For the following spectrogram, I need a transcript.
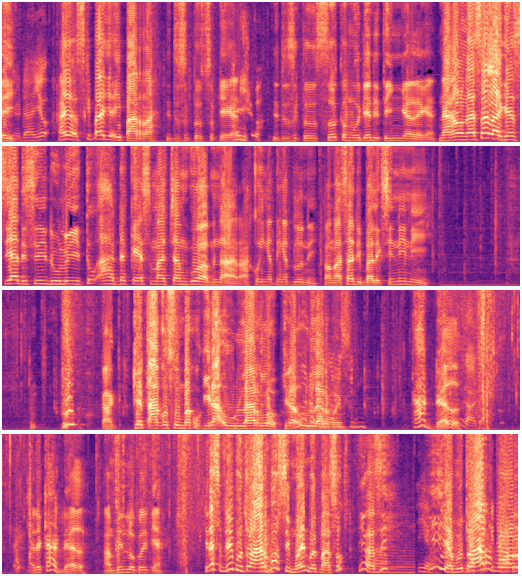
Hey, Yaudah, yuk. ayo skip aja. Ih parah, ditusuk-tusuk ya kan? Ditusuk-tusuk kemudian ditinggal ya kan? Nah kalau nggak salah guys ya di sini dulu itu ada kayak semacam gua. Bentar, aku inget-inget dulu nih. Kalau nggak salah di balik sini nih. Huh, Kaget aku sumpah aku kira ular loh. Kira ada ular sini? Kadal. Ada. Ada kadal. Ambil dulu kulitnya. Kita sebenarnya butuh armor sih Moen buat masuk. Iya nggak sih? Hmm, iya. Iya butuh Nggak armor.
